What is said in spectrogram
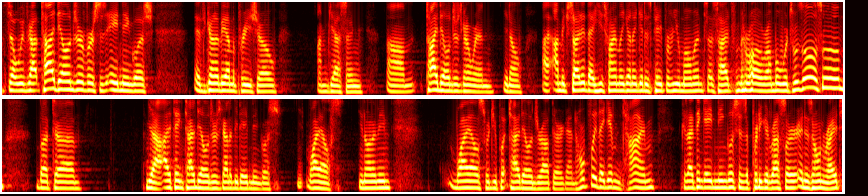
So we've got Tye Dillinger versus Aiden English. It's going to be on the pre show, I'm guessing. Um, Tye Dillinger's going to win. You know, I, am excited that he's finally going to get his pay per view moment aside from the Royal Rumble, which was awesome. But uh, yeah, I think Tye Dillinger's got to be Aiden English. Why else? You know what I mean? Why else would you put Tye Dillinger out there again? Hopefully they give him time because I think Aiden English is a pretty good wrestler in his own right,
